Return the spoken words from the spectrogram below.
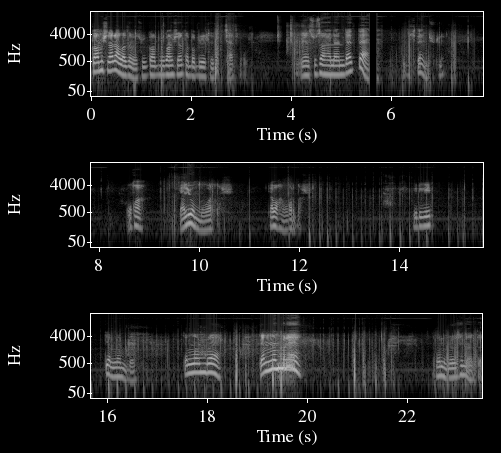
Kamışları alacağım. Çünkü kam- bu kamışları tapabilirsiniz. Çatma olur. Yani su sahalarında da. Dikten şöyle. Oha. Geliyor mu kardeş? Gel bakalım kardeş. Yürü git. Gel lan buraya. Gel lan buraya. Gel lan buraya. Oğlum ölsene artık.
